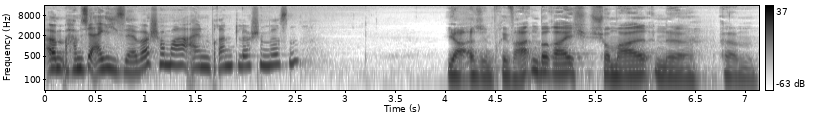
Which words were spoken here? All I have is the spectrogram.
Ähm, haben Sie eigentlich selber schon mal einen Brand löschen müssen? Ja, also im privaten Bereich schon mal eine ähm,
